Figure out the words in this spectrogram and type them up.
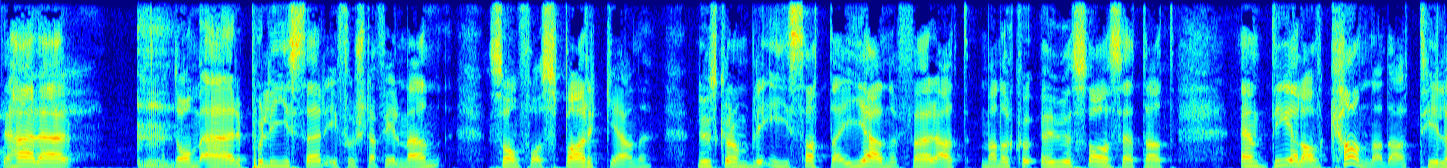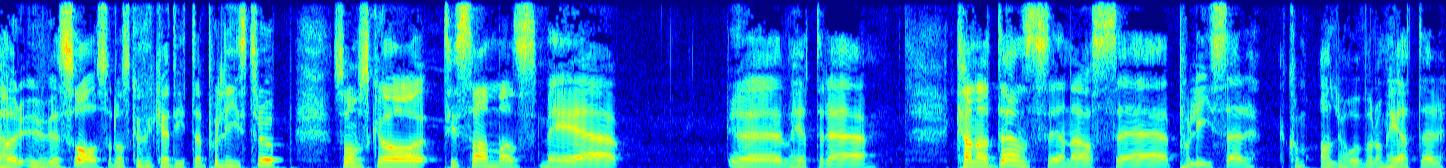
Det här är de är poliser i första filmen som får sparken. Nu ska de bli isatta igen för att man har i USA sett att en del av Kanada tillhör USA så de ska skicka dit en polistrupp som ska tillsammans med eh, vad heter det kanadensernas eh, poliser. Jag kommer aldrig ihåg vad de heter.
